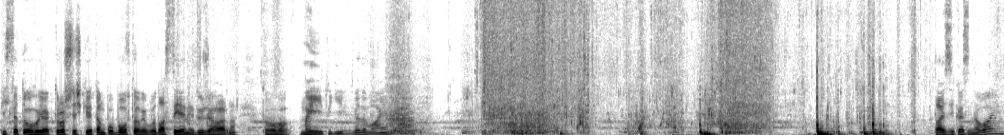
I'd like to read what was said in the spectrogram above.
Після того, як трошечки там побовтали, вода стає не дуже гарна, то ми її тоді виливаємо. Тазика змиваємо,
